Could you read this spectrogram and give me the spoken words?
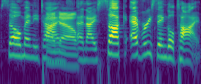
so many times, know. and I suck every single time.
